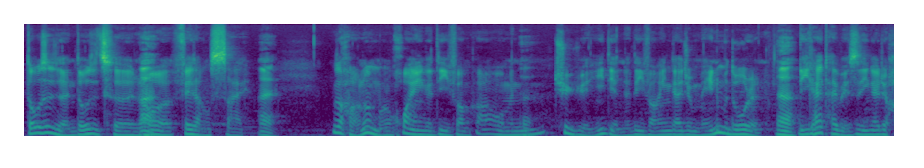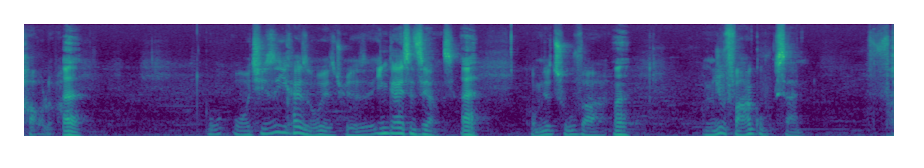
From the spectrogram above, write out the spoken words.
都是人，都是车，然后非常塞。哎，我说好，那我们换一个地方啊，我们去远一点的地方，应该就没那么多人。嗯，离开台北市应该就好了吧？嗯。我我其实一开始我也觉得是应该是这样子，哎，我们就出发，嗯，我们去法鼓山，法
